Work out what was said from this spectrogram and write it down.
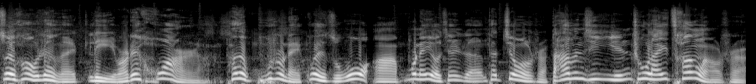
最后认为里边这画儿啊，他就不是哪贵族啊，不是哪有钱人，他就是达芬奇一人出来一苍老师。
